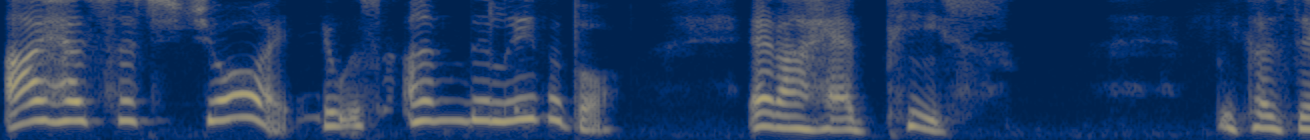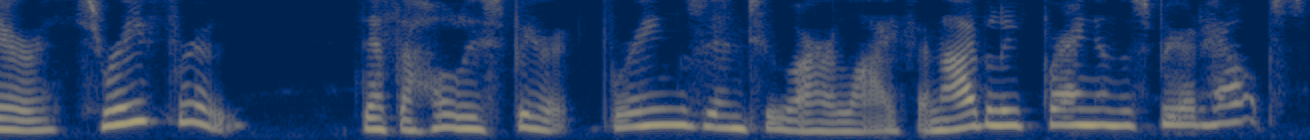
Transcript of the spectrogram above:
I had such joy. It was unbelievable. And I had peace because there are three fruit that the Holy Spirit brings into our life. And I believe praying in the Spirit helps.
